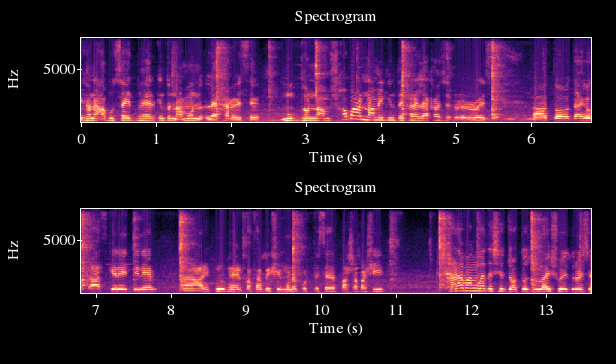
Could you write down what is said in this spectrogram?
এখানে আবু সাইদ ভাইয়ের কিন্তু নামও লেখা রয়েছে। মুগ্ধর নাম, সবার নামে কিন্তু এখানে লেখা রয়েছে। তো যাই হোক, আজকের এই দিনে আরিফুল ভাইয়ের কথা বেশি মনে পড়তেছে। পাশাপাশি সারা বাংলাদেশে যত জুলাই শহীদ রয়েছে,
